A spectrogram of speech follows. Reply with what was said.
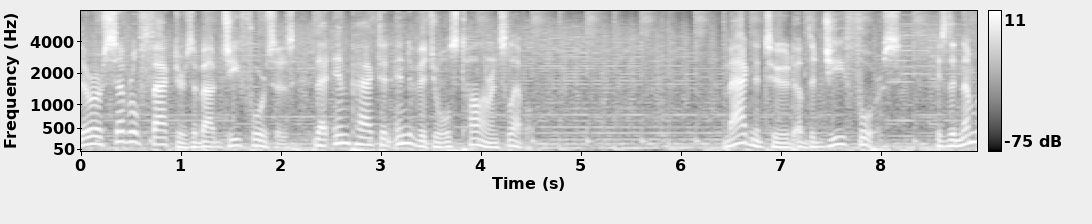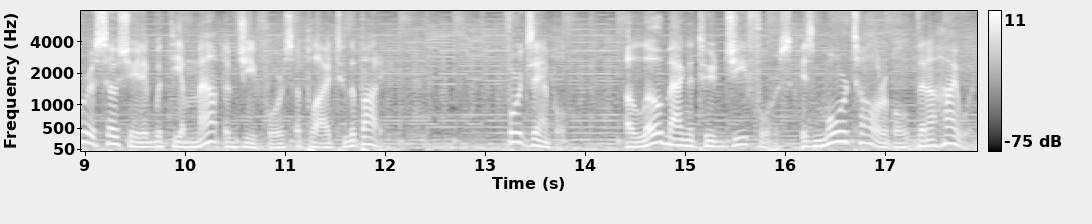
There are several factors about G-forces that impact an individual's tolerance level. Magnitude of the G-force is the number associated with the amount of G-force applied to the body. For example, a low magnitude G-force is more tolerable than a high one.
